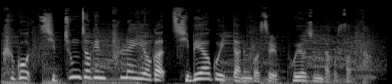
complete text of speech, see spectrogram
크고 집중적인 플레이어가 지배하고 있다는 것을 보여준다고 썼다.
